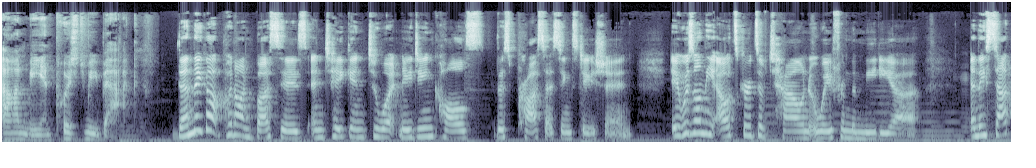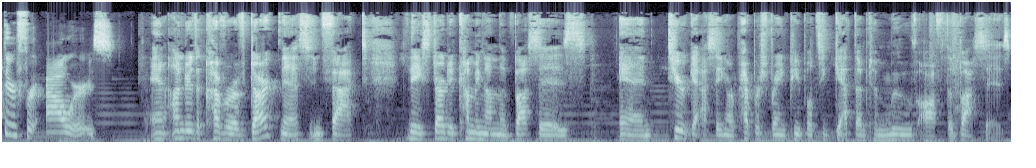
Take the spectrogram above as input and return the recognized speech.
on me and pushed me back. Then they got put on buses and taken to what Nadine calls this processing station. It was on the outskirts of town away from the media. And they sat there for hours. And under the cover of darkness, in fact, they started coming on the buses and tear gassing or pepper spraying people to get them to move off the buses.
